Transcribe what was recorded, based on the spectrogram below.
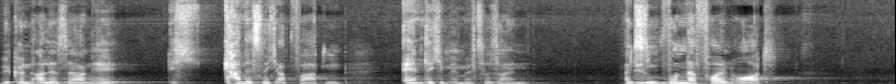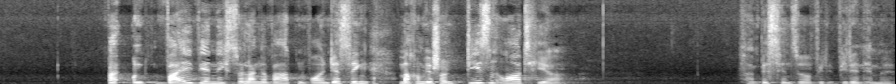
wir können alle sagen, hey, ich kann es nicht abwarten, endlich im Himmel zu sein. An diesem wundervollen Ort. Und weil wir nicht so lange warten wollen, deswegen machen wir schon diesen Ort hier. So ein bisschen so wie, wie den Himmel.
